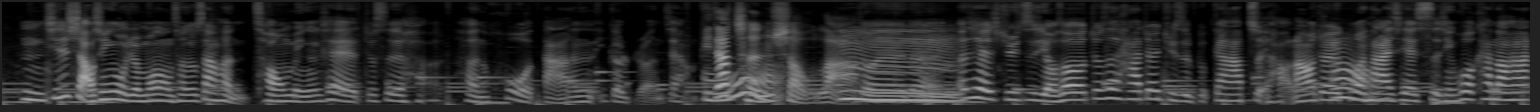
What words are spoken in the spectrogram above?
嗯，其实小青我觉得某种程度上很聪明，而且就是很很豁达的一个人这样。比较成熟啦。嗯对对对，嗯而且橘子有时候就是他对橘子不跟他最好，然后就会问他一些事情，或者看到他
